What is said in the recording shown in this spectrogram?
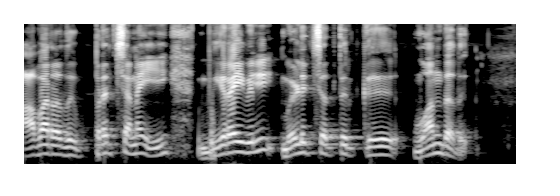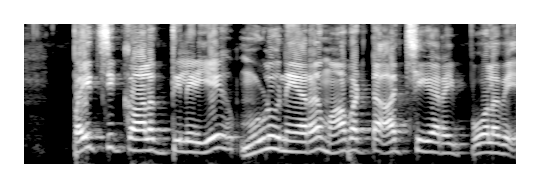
அவரது பிரச்சனை விரைவில் வெளிச்சத்திற்கு வந்தது. பயிற்சி காலத்திலேயே முழு நேர மாவட்ட ஆட்சியரைப் போலவே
